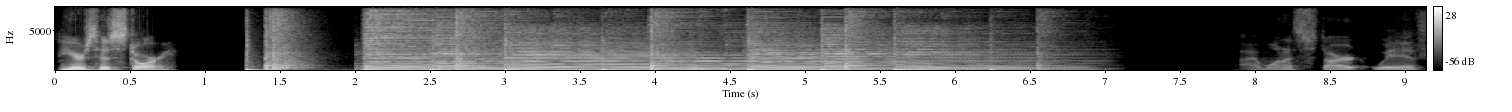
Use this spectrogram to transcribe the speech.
here's his story. I want to start with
